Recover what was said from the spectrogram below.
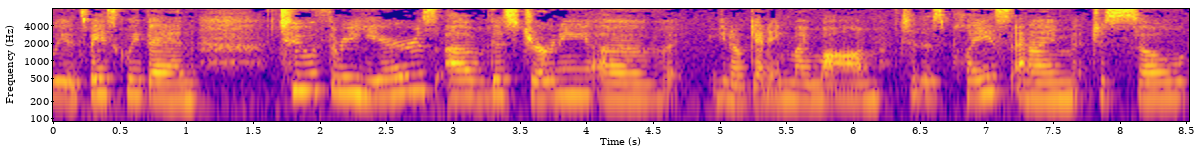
It's basically been two, three years of this journey of, you know, getting my mom to this place. And I'm just so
